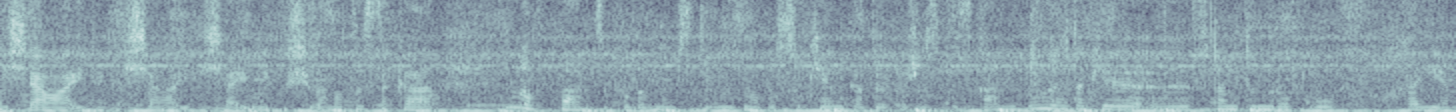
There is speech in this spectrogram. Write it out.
wisiała i tak wisiała i wisiała i mnie kusiła. No to jest taka, no w bardzo podobnym stylu znowu sukienka, tylko że z główkami. Były takie e, w tamtym roku w H&M,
